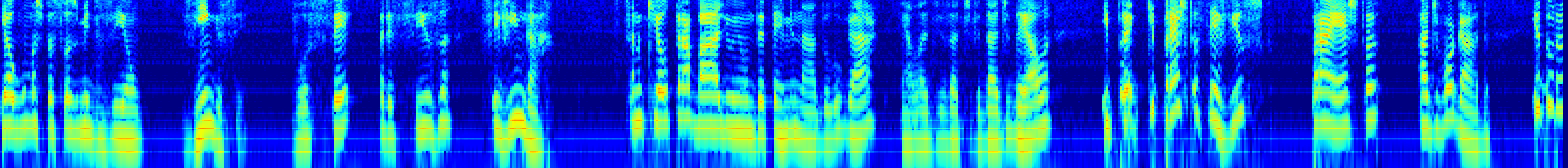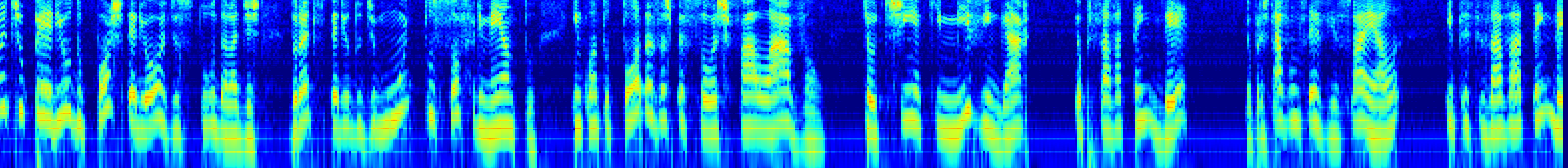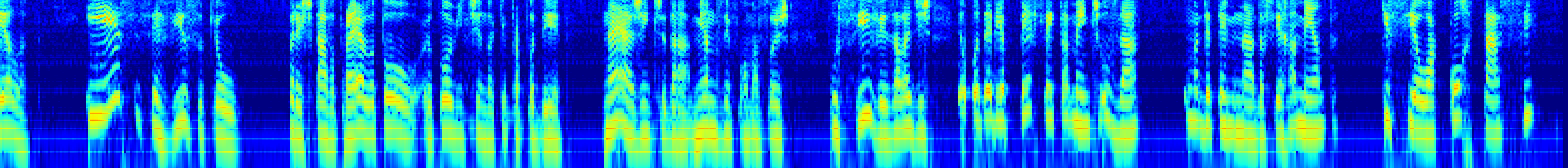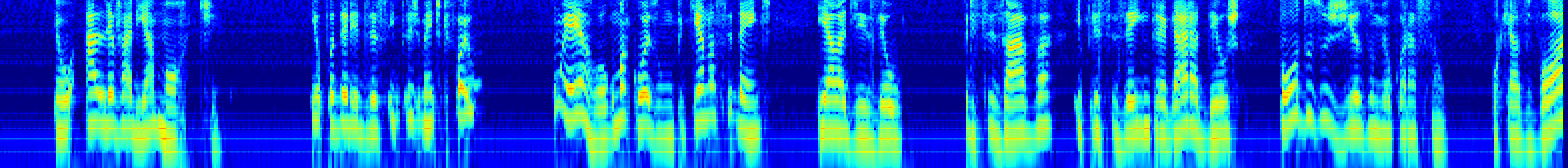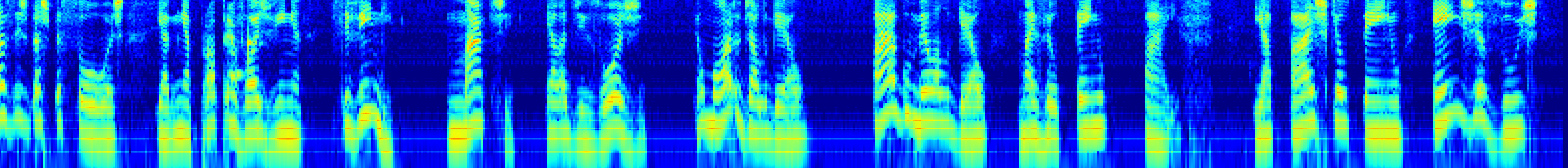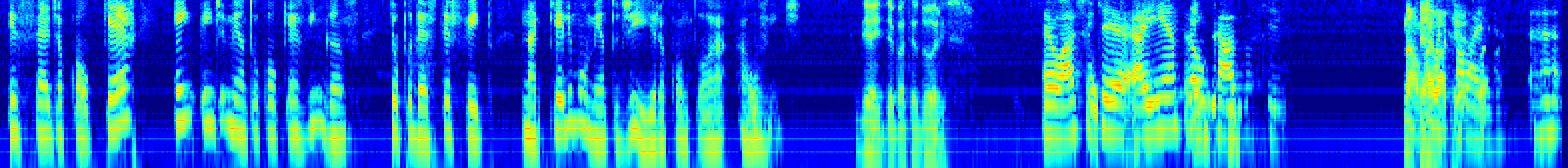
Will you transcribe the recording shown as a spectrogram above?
e algumas pessoas me diziam: vingue-se, você precisa se vingar. Sendo que eu trabalho em um determinado lugar, ela diz a atividade dela, e que presta serviço para esta advogada. E durante o período posterior de estudo, ela diz, durante esse período de muito sofrimento, enquanto todas as pessoas falavam que eu tinha que me vingar, eu precisava atender. Eu prestava um serviço a ela e precisava atendê-la. E esse serviço que eu prestava para ela, eu tô, eu tô omitindo aqui para poder, né, a gente dar menos informações possíveis, ela diz: eu poderia perfeitamente usar uma determinada ferramenta que, se eu a cortasse, eu a levaria à morte. E eu poderia dizer simplesmente que foi um, um erro, alguma coisa, um pequeno acidente. E ela diz: eu precisava e precisei entregar a Deus todos os dias o meu coração, porque as vozes das pessoas e a minha própria voz vinha: se vingue, mate. Ela diz hoje eu moro de aluguel, pago o meu aluguel, mas eu tenho paz. E a paz que eu tenho em Jesus excede a qualquer entendimento ou qualquer vingança que eu pudesse ter feito naquele momento de ira, contou a, a ouvinte. E aí, debatedores? Eu acho que aí entra o caso que. Não, vai lá, falar, vai.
